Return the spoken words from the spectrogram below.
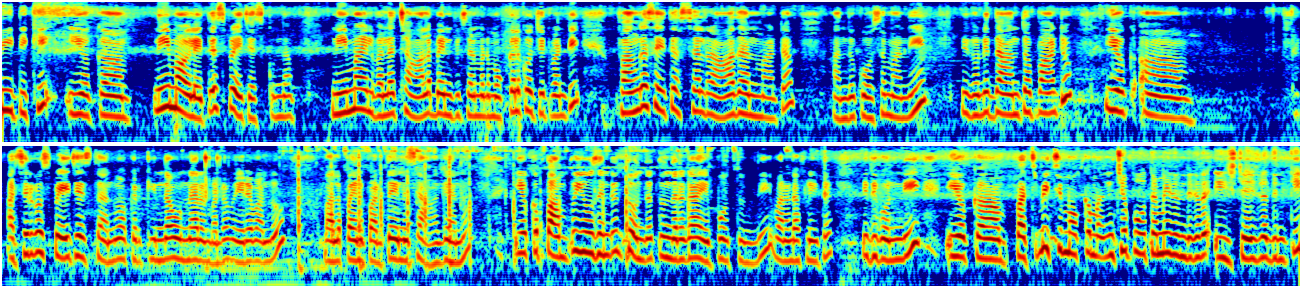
వీటికి ఈ యొక్క నీమ్ ఆయిల్ అయితే స్ప్రే చేసుకుందాం. నీమ్ ఆయిల్ వల్ల చాలా బెనిఫిట్స్ అనమాట మొక్కలకు వచ్చేటువంటి ఫంగస్ అయితే అస్సలు రాదనమాట అందుకోసమని ఇదిగోండి దాంతోపాటు ఈ యొక్క అరిసెలు కూడా స్ప్రే చేస్తాను. అక్కడ కింద ఉన్నారనమాట వేరే వాళ్ళు. వాళ్ళ పైన పడితే అనేసి ఆగాను. ఈ యొక్క పంపు యూజ్ అంటే తొందర తొందరగా అయిపోతుంది. One and half litre. ఇదిగోండి ఈ యొక్క పచ్చిమిర్చి మొక్క మంచిగా పూత మీద ఉంది కదా ఈ స్టేజ్లో దీనికి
